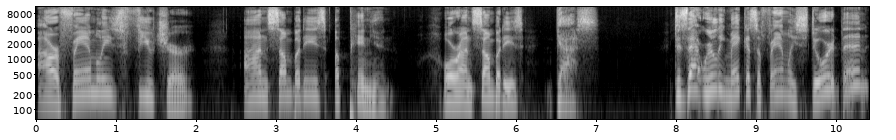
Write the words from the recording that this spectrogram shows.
our family's future on somebody's opinion or on somebody's guess. Does that really make us a family steward then?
